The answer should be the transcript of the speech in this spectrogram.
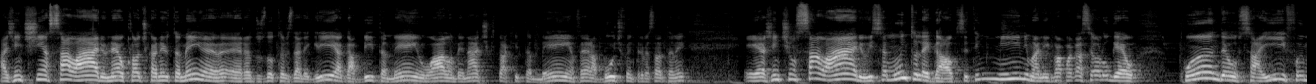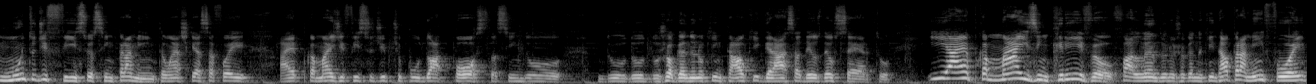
a gente tinha salário, né? O Cláudio Carneiro também é, era dos Doutores da Alegria, a Gabi também, o Alan Benatti que tá aqui também, a Vera Butti foi entrevistada também é, a gente tinha um salário, isso é muito legal, que você tem um mínimo ali para pagar seu aluguel. Quando eu saí, foi muito difícil, assim, para mim. Então, acho que essa foi a época mais difícil de, tipo, do aposta, assim, do, do, do, do jogando no quintal, que graças a Deus deu certo. E a época mais incrível, falando no Jogando no Quintal, para mim foi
